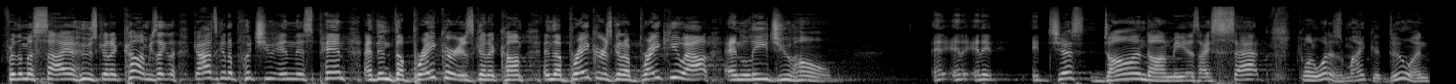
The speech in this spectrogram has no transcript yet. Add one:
for the Messiah who's gonna come. He's like, God's gonna put you in this pen, and then the breaker is gonna come, and the breaker is gonna break you out and lead you home. And, and, and it, it just dawned on me as I sat going, What is Micah doing?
